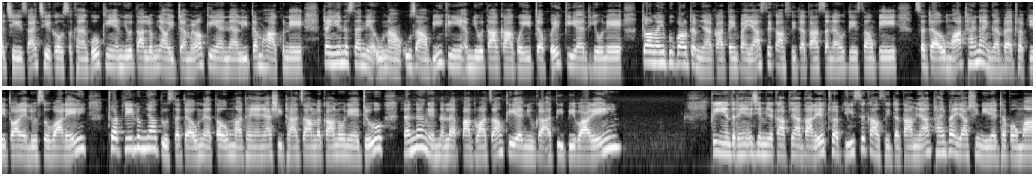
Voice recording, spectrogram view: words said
အခြေဆိုင်ခြေကုပ်စခန်းကိုကရင်အမျိုးသားလွတ်မြောက်ရေးတပ်မတော် KNL တပ်မဟာခုနှစ်တရင်20ဦးနောက်ဦးဆောင်ပြီးကရင်အမျိုးသားကာကွယ်ရေးတပ်ဖွဲ့ KNDO နဲ့တော်လိုင်းပူပေါင်းတပ်များကတိမ့်ပိုင်ရာစစ်ကောင်စီတပ်သား12ဦးသေဆုံးပြီး17ဦးမှထိုင်းနိုင်ငံဘက်ထွက်ပြေးသွားတယ်လို့ဆိုပါတယ်။ထွက်ပြေးလူမြောက်သူ17ဦးနဲ့3ဦးမှဒဏ်ရာရရှိထားကြောင်း၎င်းတို့နဲ့အတူလက်နက်ငယ်နှစ်လက်ပါသွားကြောင်း KNU ကအသိပေးပါတယ်။ ကရင်တရင်အရင်မြက်ကပြတာတဲ့ထွက်ပြေးစစ်ကောင်စီတပ်သားများထိုင်းဘက်ရောက်ရှိနေတဲ့တပ်ပုံမှာ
